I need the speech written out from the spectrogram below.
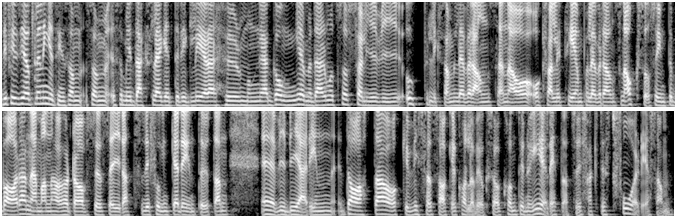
det finns egentligen ingenting som, som, som i dagsläget reglerar hur många gånger men däremot så följer vi upp liksom leveranserna och, och, kvaliteten på leveranserna också. Så inte bara när man har hört av sig och säger att det funkade inte utan eh, vi begär in data och vissa saker kollar vi också kontinuerligt att vi faktiskt får det som,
